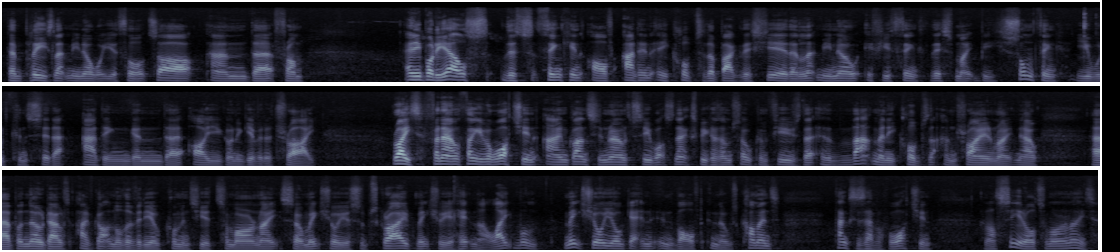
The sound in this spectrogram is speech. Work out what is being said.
then please let me know what your thoughts are. And uh, from Anybody else that's thinking of adding a club to the bag this year, then let me know if you think this might be something you would consider adding and uh, are you going to give it a try. Right, for now, thank you for watching. I'm glancing around to see what's next because I'm so confused. that There are that many clubs that I'm trying right now. Uh, but no doubt I've got another video coming to you tomorrow night. So make sure you're subscribed, make sure you're hitting that like button, make sure you're getting involved in those comments. Thanks as ever for watching and I'll see you all tomorrow night.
